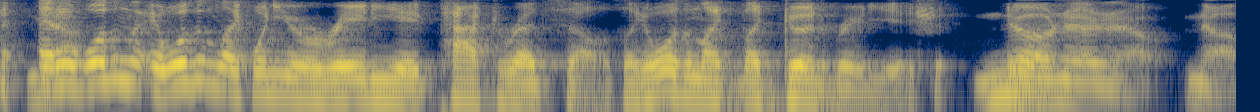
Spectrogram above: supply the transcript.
And it wasn't it wasn't like when you irradiate packed red cells. Like it wasn't like like good radiation. No, was- no, no, no, no.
